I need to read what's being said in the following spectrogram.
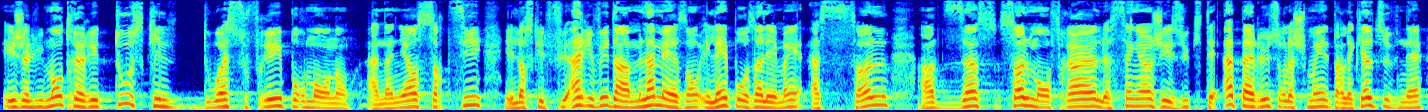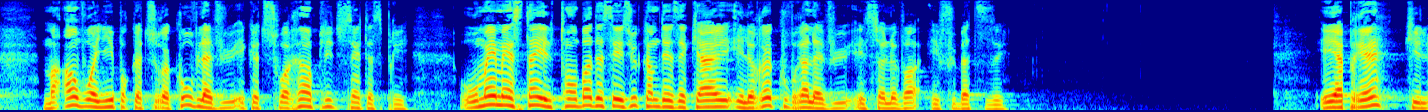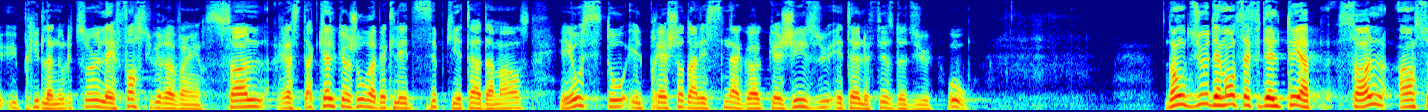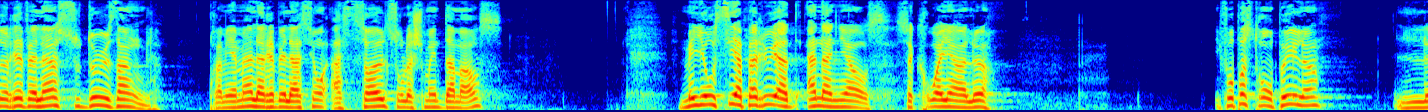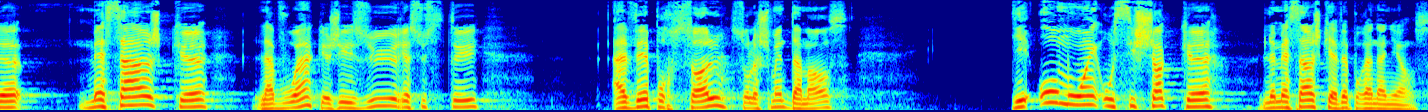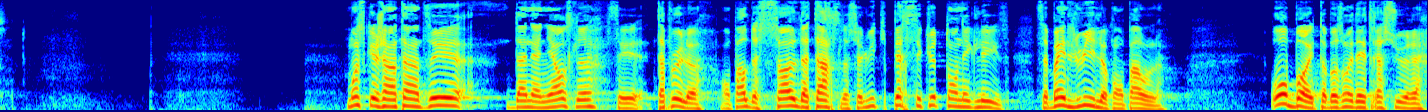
Et je lui montrerai tout ce qu'il doit souffrir pour mon nom. Ananias sortit, et lorsqu'il fut arrivé dans la maison, il imposa les mains à Saul en disant, Saul, mon frère, le Seigneur Jésus qui t'est apparu sur le chemin par lequel tu venais, m'a envoyé pour que tu recouvres la vue et que tu sois rempli du Saint-Esprit. Au même instant, il tomba de ses yeux comme des écailles, il recouvra la vue, il se leva et fut baptisé. Et après qu'il eut pris de la nourriture, les forces lui revinrent. Saul resta quelques jours avec les disciples qui étaient à Damas, et aussitôt il prêcha dans les synagogues que Jésus était le Fils de Dieu. Oh! Donc Dieu démontre sa fidélité à Saul en se révélant sous deux angles. Premièrement, la révélation à Saul sur le chemin de Damas. Mais il a aussi apparu à Ananias, ce croyant-là. Il ne faut pas se tromper, là. Le message que la voix que Jésus ressuscité avait pour Saul sur le chemin de Damas, il est au moins aussi choc que le message qu'il avait pour Ananias. Moi, ce que j'entends dire d'Ananias, c'est, t'as peu, là, on parle de Saul de Tarse, celui qui persécute ton Église. C'est bien de lui qu'on parle. Oh boy, tu as besoin d'être rassurant.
